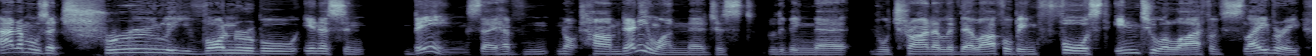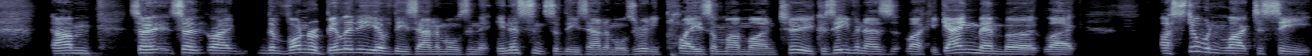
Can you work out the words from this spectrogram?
Animals are truly vulnerable, innocent beings. They have not harmed anyone. They're just living their, or trying to live their life, or being forced into a life of slavery. Um, so, so like the vulnerability of these animals and the innocence of these animals really plays on my mind too. Because even as like a gang member, like I still wouldn't like to see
